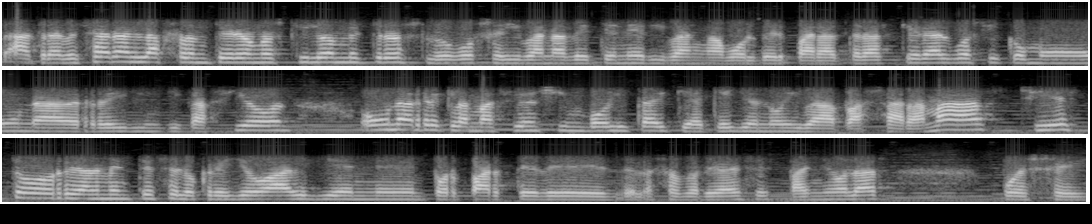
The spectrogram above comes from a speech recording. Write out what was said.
atravesaran la frontera unos kilómetros, luego se iban a detener y iban a volver para atrás, que era algo así como una reivindicación o una reclamación simbólica y que aquello no iba a pasar a más. Si esto realmente se lo creyó alguien eh, por parte de, de las autoridades españolas, pues eh,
